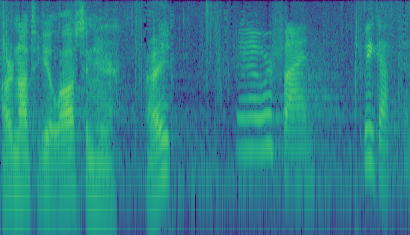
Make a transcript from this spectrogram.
Hard not to get lost in here, right? Yeah, we're fine. We got this.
